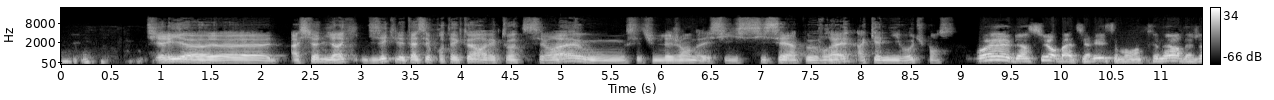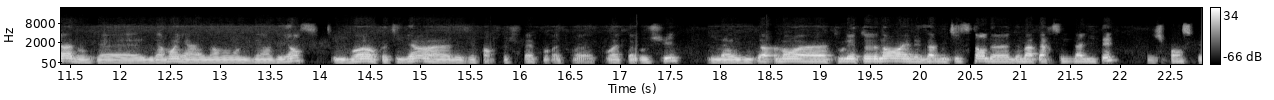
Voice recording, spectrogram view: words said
Thierry euh, Assion disait qu'il était assez protecteur avec toi. C'est vrai ou c'est une légende? Et si, si c'est un peu vrai, à quel niveau tu penses? Ouais, bien sûr. Bah, Thierry, c'est mon entraîneur déjà, donc euh, évidemment, il y a énormément de bienveillance. Il voit au quotidien euh, les efforts que je fais pour être pour être où je suis il a évidemment euh, tous les tenants et les aboutissants de, de ma personnalité. je pense que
